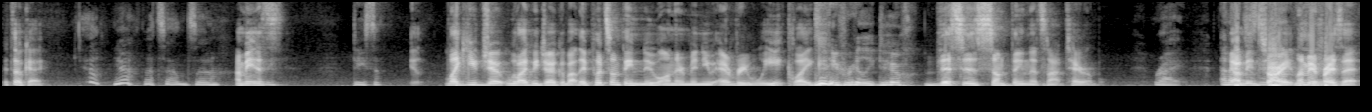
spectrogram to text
it's okay. Yeah. Yeah. That sounds uh, I mean, it's decent. like you joke, like we joke about. They put something new on their menu every week. Like They really do. this is something that's not terrible. Right. And I mean, sorry, let me rephrase that.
